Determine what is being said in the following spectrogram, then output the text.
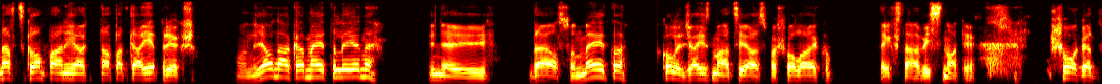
naftas kompānijā, tāpat kā iepriekš. Un jaunākā meita Liene, viņai dēls un meita koledžā izmācījās pa šo laiku. Teikšu tā, viss notiek. Šogad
